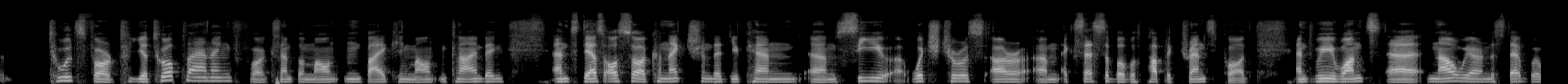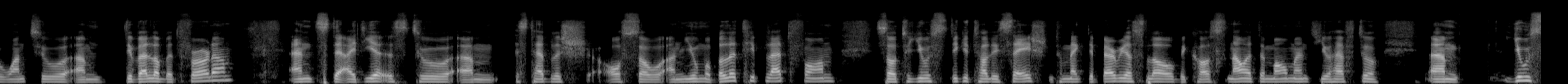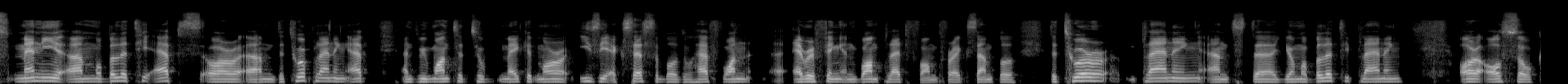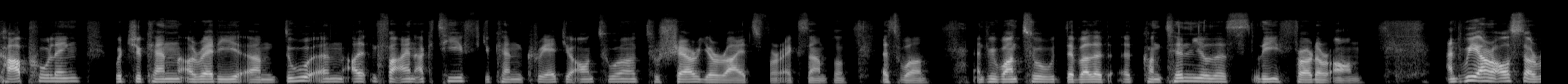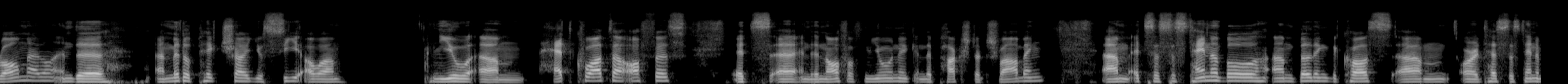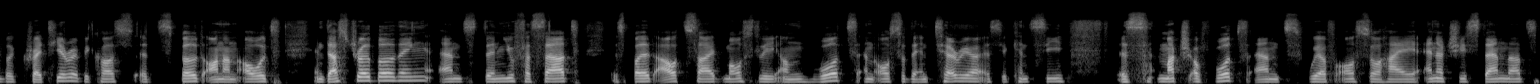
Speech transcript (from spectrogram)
tools for your tour planning, for example, mountain biking, mountain climbing. And there's also a connection that you can um, see uh, which tours are um, accessible with public transport. And we want, uh, now we are in the step we want to um, develop it further. And the idea is to um, establish also a new mobility platform. So to use digitalization to make the barriers low, because now at the moment you have to um, use many um, mobility apps or um, the tour planning app, and we wanted to make it more easy accessible to have one uh, everything in one platform. For example, the tour planning and the your mobility planning, or also carpooling, which you can already um, do in Alpenverein Aktiv. You can create your own tour to share your rides, for example, as well. And we want to develop it continuously further on. And we are also a role model. In the uh, middle picture, you see our new um, headquarter office. It's uh, in the north of Munich in the Parkstadt Schwabing. Um, it's a sustainable um, building because, um, or it has sustainable criteria because it's built on an old industrial building and the new facade is built outside mostly on wood and also the interior, as you can see, is much of wood and we have also high energy standards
